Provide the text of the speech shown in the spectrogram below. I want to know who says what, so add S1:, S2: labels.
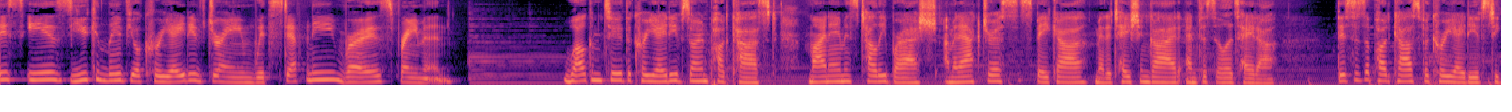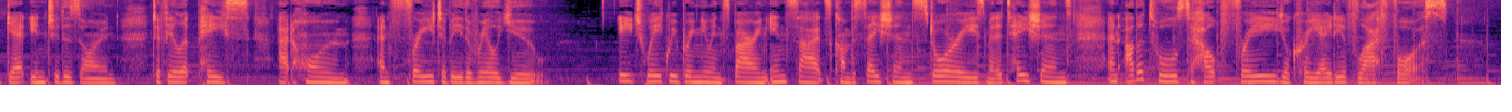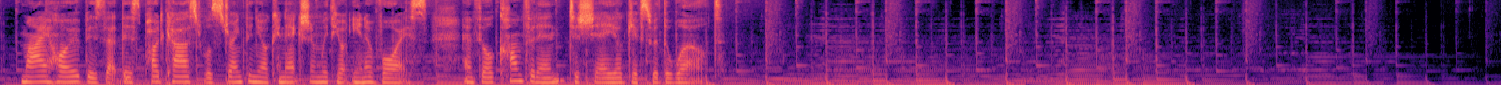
S1: This is You Can Live Your Creative Dream with Stephanie Rose Freeman. Welcome to the Creative Zone podcast. My name is Tully Brash. I'm an actress, speaker, meditation guide, and facilitator. This is a podcast for creatives to get into the zone, to feel at peace, at home, and free to be the real you. Each week, we bring you inspiring insights, conversations, stories, meditations, and other tools to help free your creative life force. My hope is that this podcast will strengthen your connection with your inner voice and feel confident to share your gifts with the world.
